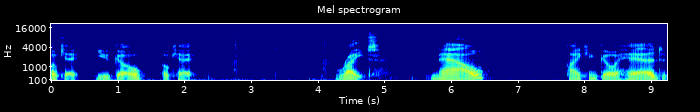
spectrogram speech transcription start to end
Okay, you go. Okay. Right. Now, I can go ahead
